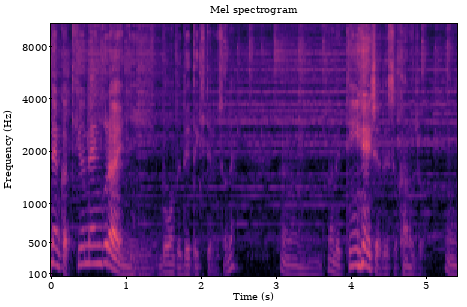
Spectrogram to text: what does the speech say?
年か9年ぐらいにボーンって出てきてるんですよね。うん、なんでティーンエイジャーですよ彼女。うん、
